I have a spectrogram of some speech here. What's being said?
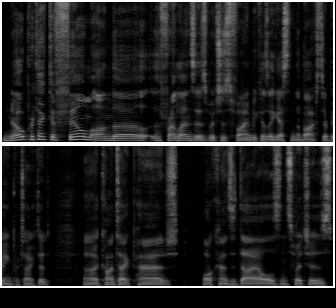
No protective film on the, the front lenses, which is fine because I guess in the box they're being protected. Uh, contact pads, all kinds of dials and switches.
